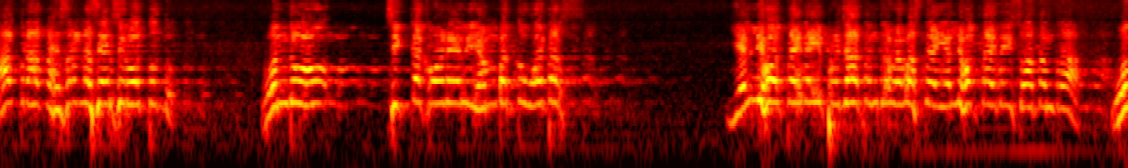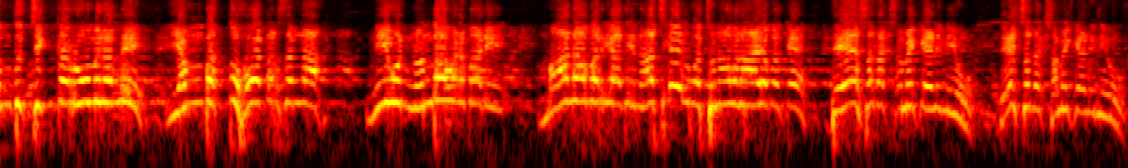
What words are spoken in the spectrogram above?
ನಾಲ್ಕು ನಾಲ್ಕು ಹೆಸರನ್ನ ಸೇರಿಸಿರುವಂತದ್ದು ಒಂದು ಚಿಕ್ಕ ಕೋಣೆಯಲ್ಲಿ ಎಂಬತ್ತು ವೋಟರ್ಸ್ ಎಲ್ಲಿ ಹೋಗ್ತಾ ಇದೆ ಈ ಪ್ರಜಾತಂತ್ರ ವ್ಯವಸ್ಥೆ? ಎಲ್ಲಿ ಹೋಗ್ತಾ ಇದೆ ಈ ಸ್ವಾತಂತ್ರ್ಯ? ಒಂದು ಚಿಕ್ಕ ರೂಮಿನಲ್ಲಿ ಎಂಬತ್ತು ವೋಟರ್ಸ್ ಅನ್ನ ನೀವು ನೋಂದಾವಣೆ ಮಾಡಿ, ಮಾನ ಮರ್ಯಾದೆ ನಾಚಿಕೆ ಇರುವ ಚುನಾವಣಾ ಆಯೋಗಕ್ಕೆ ದೇಶದ ಕ್ಷಮೆ ಕೇಳಿ ನೀವು. ದೇಶದ ಕ್ಷಮೆ ಕೇಳಿ ನೀವು.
